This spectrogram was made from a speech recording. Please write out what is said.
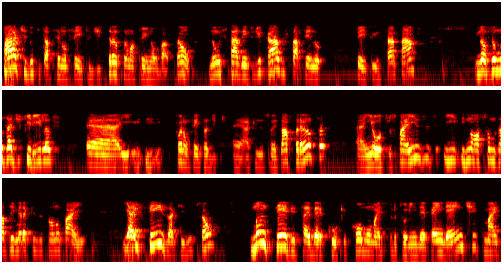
parte do que está sendo feito de transformação e inovação não está dentro de casa, está sendo feito em startups, e nós vamos adquiri-las, é, e, e, foram feitas é, aquisições na França, é, em outros países, e, e nós somos a primeira aquisição no país. E aí fez a aquisição, manteve CyberCook como uma estrutura independente, mas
